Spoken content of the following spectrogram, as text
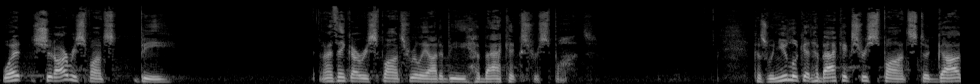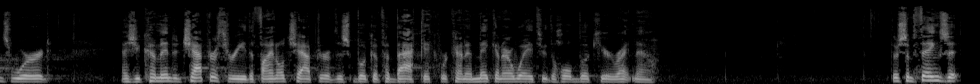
What should our response be? And I think our response really ought to be Habakkuk's response. Because when you look at Habakkuk's response to God's word, as you come into chapter 3, the final chapter of this book of Habakkuk, we're kind of making our way through the whole book here right now. There's some things that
